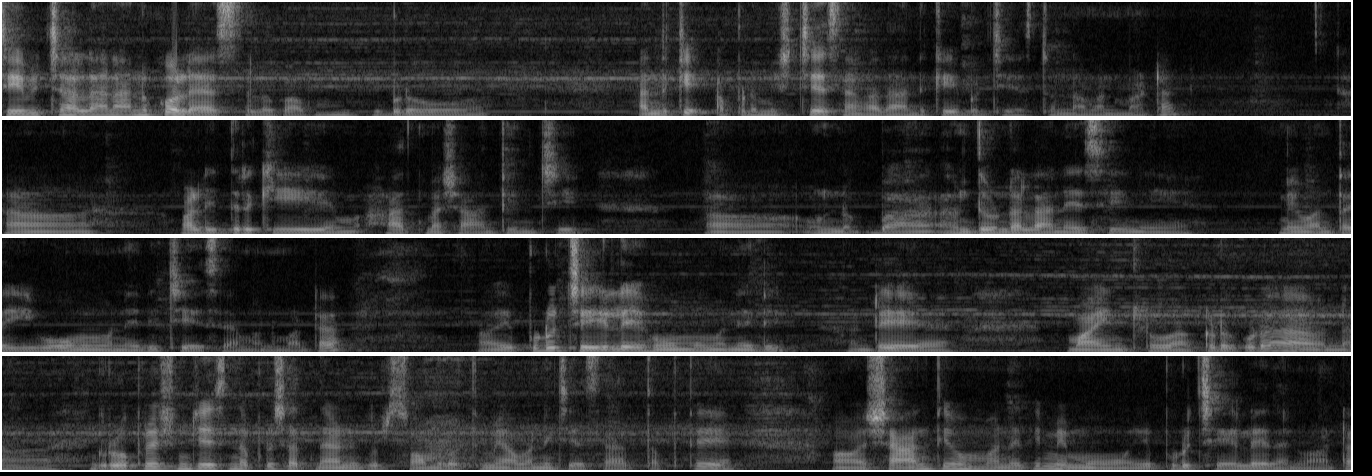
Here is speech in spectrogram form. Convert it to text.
చేయించాలని అనుకోలే అసలు పాపం. ఇప్పుడు అందుకే అప్పుడు మిస్ చేసాం కదా అందుకే ఇప్పుడు చేస్తున్నాం అనమాట వాళ్ళిద్దరికీ ఆత్మ శాంతించి ఉండ బా ఉండాలనేసి మేమంతా ఈ హోమం అనేది చేసామన్నమాట ఎప్పుడు ఎప్పుడూ చేయలే హోమం అనేది. అంటే మా ఇంట్లో అక్కడ కూడా నా గృహప్రవేశం చేసినప్పుడు సత్యనారాయణ స్వామి వ్రతమే అవన్నీ చేశారు తప్పితే శాంతి హోమం అనేది మేము ఎప్పుడూ చేయలేదన్నమాట.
